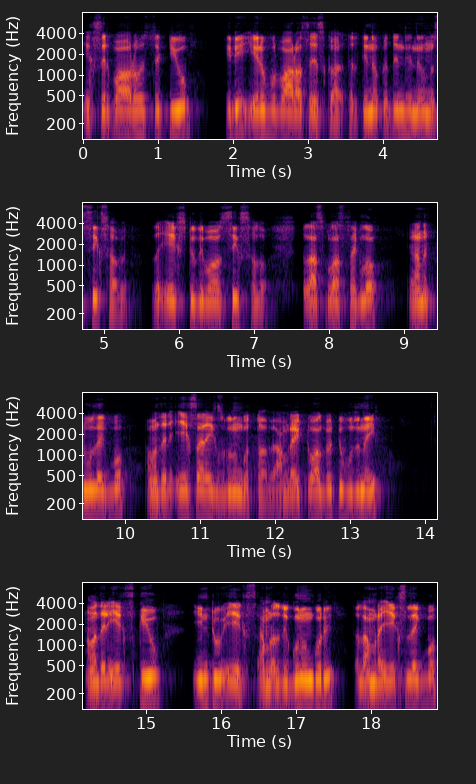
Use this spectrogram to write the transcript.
এক্সের পাওয়ার হচ্ছে কিউব থ্রি এর উপর পাওয়ার আছে স্কোয়ার তাহলে তিন অক্ষর তিন তিন গুণ সিক্স হবে, তাহলে x to the power six হলো প্লাস প্লাস থাকল, এখানে টু লিখব আমাদের এক্স আর এক্স গুণন করতে হবে। আমরা একটু অল্প একটু বুঝে নেই। আমাদের এক্স কিউব ইন্টু এক্স আমরা যদি গুণন করি, তাহলে আমরা এক্স লিখব।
